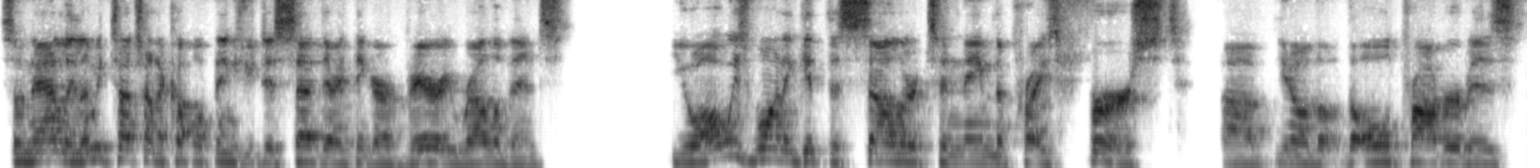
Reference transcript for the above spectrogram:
So, Natalie, let me touch on a couple of things you just said there. I think are very relevant you always want to get the seller to name the price first. Uh, you know, the, the old proverb is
